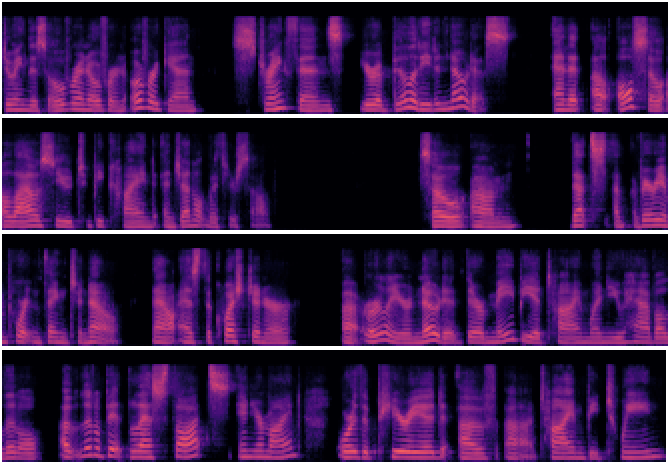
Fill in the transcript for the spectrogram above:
Doing this over and over and over again strengthens your ability to notice. And it uh, also allows you to be kind and gentle with yourself. So um, that's a, a very important thing to know. Now, as the questioner uh, earlier noted, there may be a time when you have a little, a little bit less thoughts in your mind, or the period of uh, time between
